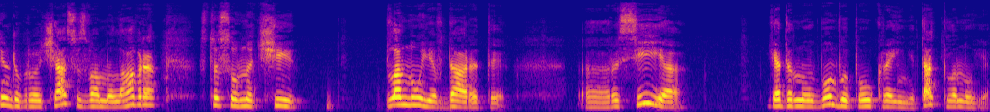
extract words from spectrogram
Всім доброго часу, з вами Лавра. Стосовно чи планує вдарити е, Росія ядерною бомбою по Україні. Так планує.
